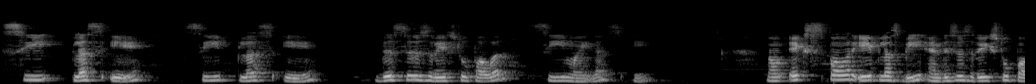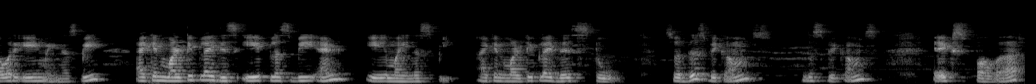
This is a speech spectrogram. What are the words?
c plus a c plus a. This is raised to power c minus a now x power a plus b and this is raised to power a minus b. I can multiply this a plus b and a minus b. I can multiply this too. So this becomes this becomes x power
